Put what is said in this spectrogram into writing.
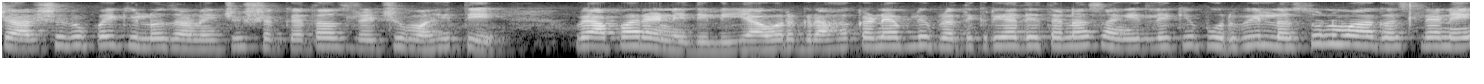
चारशे रुपये किलो जाण्याची शक्यता असल्याची माहिती व्यापाऱ्यांनी दिली. यावर ग्राहकाने आपली प्रतिक्रिया देताना सांगितले की पूर्वी लसूण महाग असल्याने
